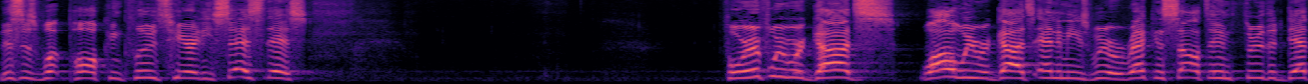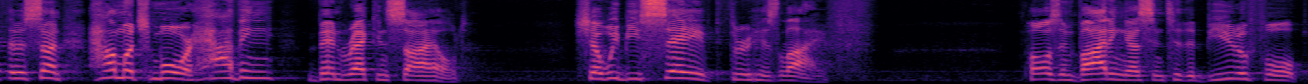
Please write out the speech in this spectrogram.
this is what Paul concludes here. And he says this For if we were God's, while we were God's enemies, we were reconciled to him through the death of his son, how much more, having been reconciled, shall we be saved through his life? Paul's inviting us into the beautiful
